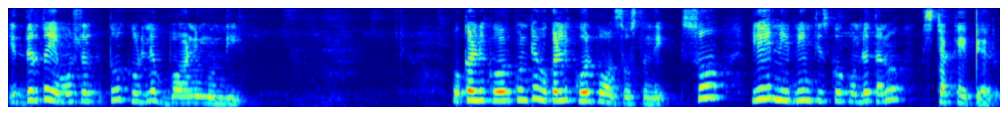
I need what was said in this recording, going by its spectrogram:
ఇద్దరితో ఎమోషనల్తో కూడిన బాండింగ్ ఉంది. ఒకళ్ళని కోరుకుంటే ఒకళ్ళని కోల్పోవాల్సి వస్తుంది. సో ఏ నిర్ణయం తీసుకోకుండా తను స్టక్ అయిపోయారు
